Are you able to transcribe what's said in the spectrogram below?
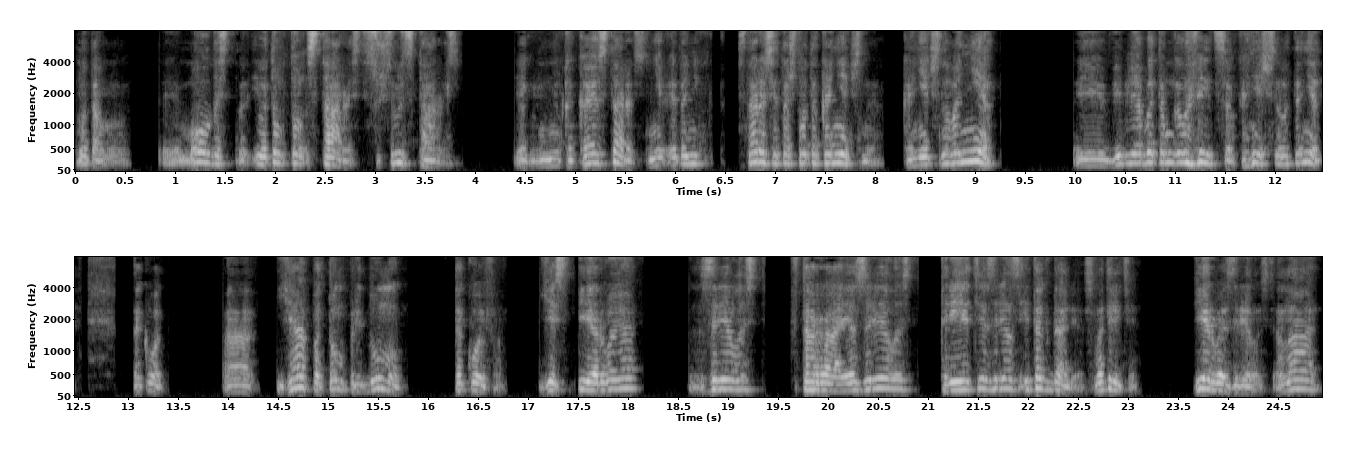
ну там молодость, и потом старость, существует старость. Я говорю, ну какая старость? Это не, Старость это что-то конечное. Конечного нет. И в Библии об этом говорится. Конечного-то нет. Так вот, а, я потом придумал такой факт. Есть первая зрелость, вторая зрелость, третья зрелость и так далее. Смотрите, первая зрелость, она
